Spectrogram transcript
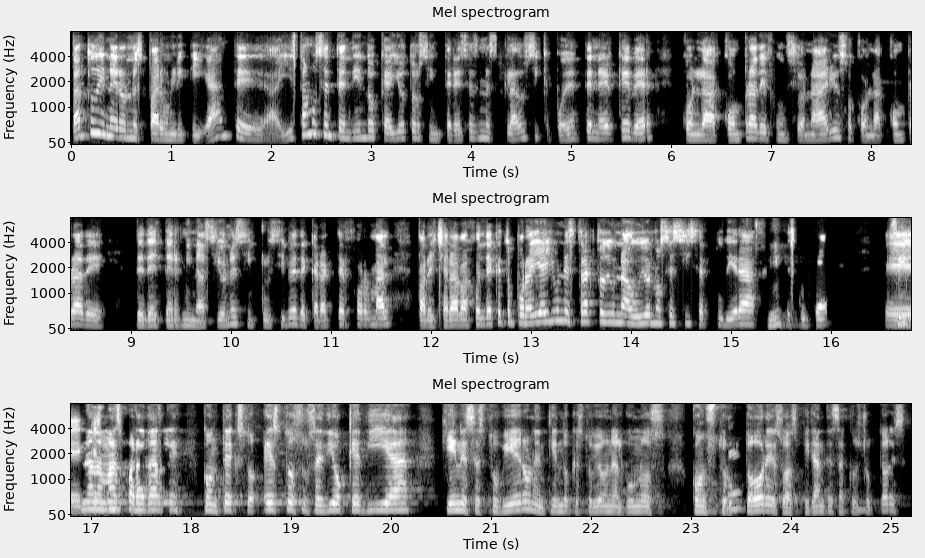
tanto dinero no es para un litigante. Ahí estamos entendiendo que hay otros intereses mezclados y que pueden tener que ver con la compra de funcionarios o con la compra de, determinaciones, inclusive de carácter formal, para echar abajo el decreto. Por ahí hay un extracto de un audio, no sé si se pudiera escuchar. Sí, eh, nada más para darle contexto. ¿Esto sucedió qué día? ¿Quiénes estuvieron? Entiendo que estuvieron algunos constructores o aspirantes a constructores.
